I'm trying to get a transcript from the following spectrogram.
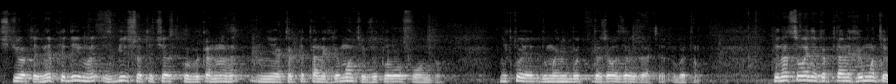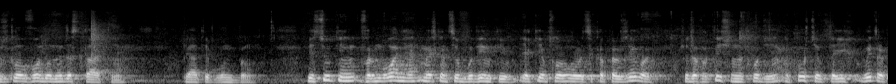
Четверте. Необхідно збільшити частку виконання капітальних ремонтів житлового фонду. Ніхто, я думаю, не буде навіть возражати об этом. Фінансування капітальних ремонтів житлового фонду недостатньо. П'ятий пункт був. Відсутнє інформування мешканців будинків, які обслуговуються КП «Вжева» щодо фактичного надходження коштів та їх витрат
